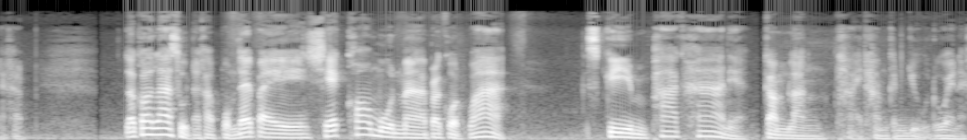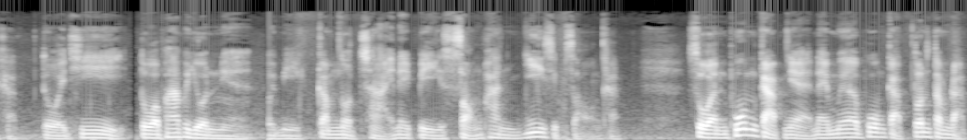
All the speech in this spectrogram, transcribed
นะครับ แล้วก็ล่าสุดนะครับ ผมได้ไปเช็คข้อมูลมาปรากฏว่า Scream ภาค 5 เนี่ยกำลังถ่ายทำกันอยู่ด้วยนะครับ โดยที่ตัวภาพยนตร์เนี่ยมีกำหนดฉายในปี 2022 ครับ ส่วนผู้กำกับเนี่ยในเมื่อผู้กำกับต้นตำรับ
